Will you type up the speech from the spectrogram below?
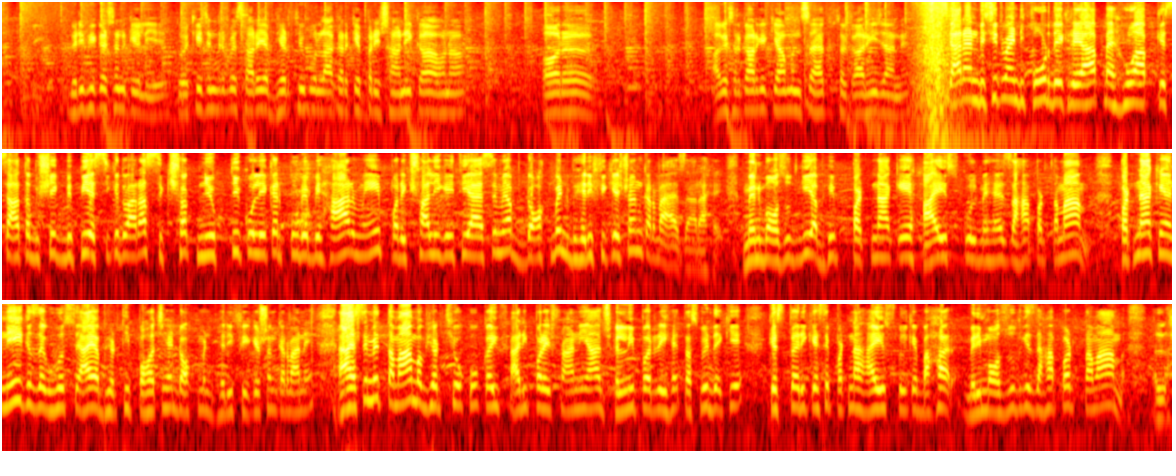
वेरिफिकेशन के लिए। तो एक ही सेंटर पे सारे अभ्यर्थियों को ला करके परेशानी का होना। और आगे सरकार की क्या मंशा है तो सरकार ही जाने। नमस्कार एनबीसी 24 देख रहे हैं आप। मैं हूँ आपके साथ अभिषेक बीपीएससी के द्वारा शिक्षक नियुक्ति को लेकर पूरे बिहार में परीक्षा ली गई थी। ऐसे में अब डॉक्यूमेंट वेरिफिकेशन करवाया जा रहा है। मेरी मौजूदगी अभी पटना के हाई स्कूल में है, जहाँ पर तमाम पटना के अनेक जगहों से आए अभ्यर्थी पहुँचे हैं डॉक्यूमेंट वेरिफिकेशन करवाने। ऐसे में तमाम अभ्यर्थियों को कई सारी परेशानियाँ झेलनी पड़ रही है। तस्वीर देखिए किस तरीके से पटना हाई स्कूल के बाहर, मेरी मौजूदगी जहाँ पर तमाम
